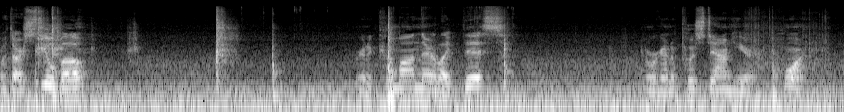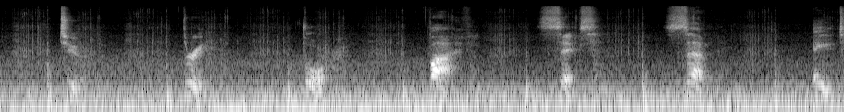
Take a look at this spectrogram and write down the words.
with our steel bow. We're gonna come on there like this, and we're gonna push down here. One, two, three, four, five, six, seven, eight,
